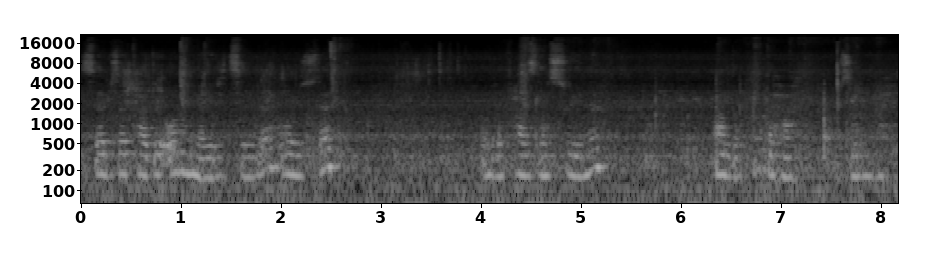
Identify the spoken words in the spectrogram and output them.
Sebze tadı olmuyor içinde. O yüzden öyle fazla suyunu aldık mı daha güzel olur.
